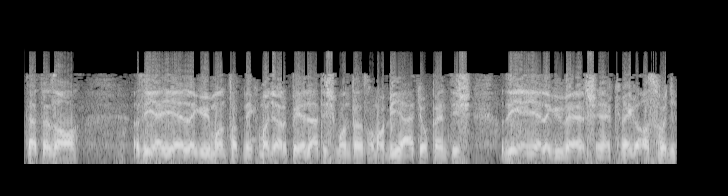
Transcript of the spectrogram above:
Tehát ez a, az ilyen jellegű, mondhatnék magyar példát is, mondhatom a Bihát Opent is, az ilyen jellegű versenyek. Meg az, hogy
